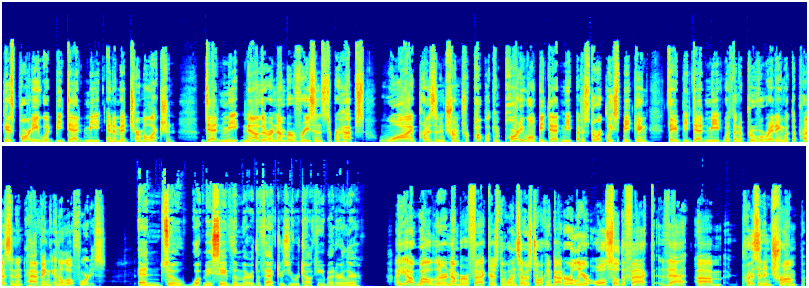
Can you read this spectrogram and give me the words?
his party would be dead meat in a midterm election. Dead meat. Now, there are a number of reasons to perhaps why President Trump's Republican Party won't be dead meat, but historically speaking, they'd be dead meat with an approval rating with the president having in the low 40s. And so, what may save them are the factors you were talking about earlier? Well, there are a number of factors. The ones I was talking about earlier, also the fact that um, President Trump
